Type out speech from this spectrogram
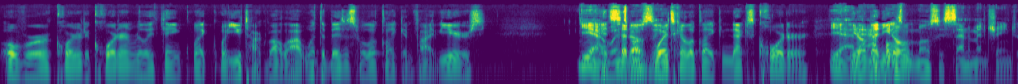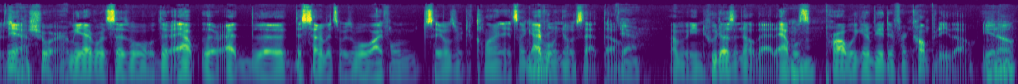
over quarter to quarter and really think like what you talk about a lot, what the business will look like in five years, yeah, instead of mostly- what it's going to look like next quarter. yeah, you know, and then you don't- mostly sentiment changes. Yeah, sure. I mean, everyone says, well, the app, the uh, the the sentiments always, well, iPhone sales are declining. It's like Mhm. everyone knows that though. Yeah. I mean, who doesn't know that? Apple's Mhm. probably going to be a different company, though, you Mhm. know,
